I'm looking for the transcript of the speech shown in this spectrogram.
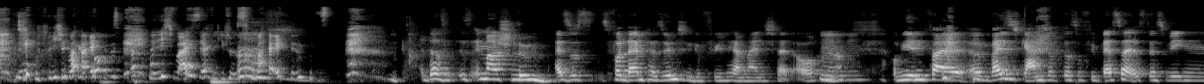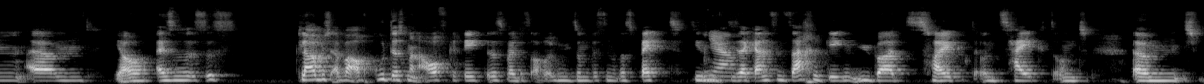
ich weiß, ich weiß ja, wie du es meinst. Das ist immer schlimm. Also von deinem persönlichen Gefühl her meine ich halt auch. Ne? Mhm. Auf jeden Fall ähm, weiß ich gar nicht, ob das so viel besser ist. Deswegen, ähm, ja, also es ist, glaube ich, aber auch gut, dass man aufgeregt ist, weil das auch irgendwie so ein bisschen Respekt diesem, Ja. dieser ganzen Sache gegenüber zeugt und zeigt. Und ähm, ich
